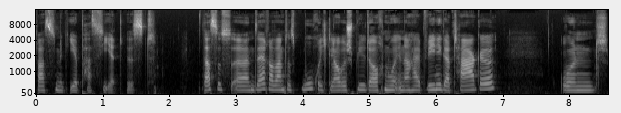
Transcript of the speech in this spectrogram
was mit ihr passiert ist. Das ist äh, ein sehr rasantes Buch. Ich glaube, es spielt auch nur innerhalb weniger Tage. Und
